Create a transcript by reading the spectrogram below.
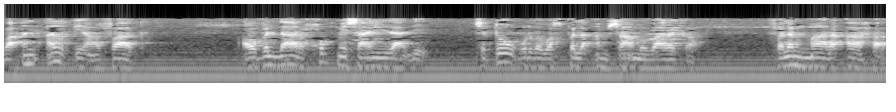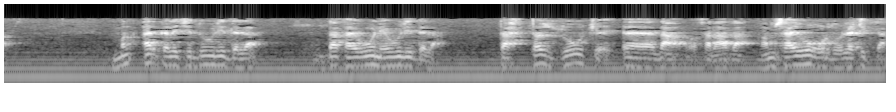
وان القی عفاک او بلدار حکم ثانی دا دی چې تو غرد وخپل امسا مبارکا فلم ما راها من ار کله چې دولی دلا دغه ونه ولی دلا تحت زو چې دا خرادا همسایو غردو لټیکا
